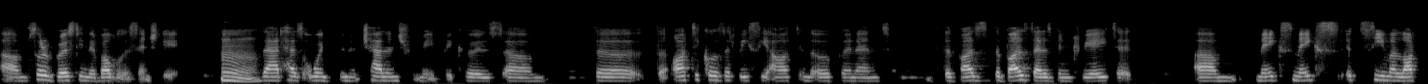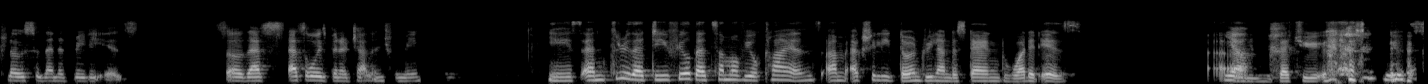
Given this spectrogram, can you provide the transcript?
um, sort of bursting their bubble essentially, Mm. that has always been a challenge for me because um, the the articles that we see out in the open and the buzz the buzz that has been created um, makes makes it seem a lot closer than it really is. So that's that's always been a challenge for me. Yes, and through that, do you feel that some of your clients um actually don't really understand what it is Yeah. um that you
